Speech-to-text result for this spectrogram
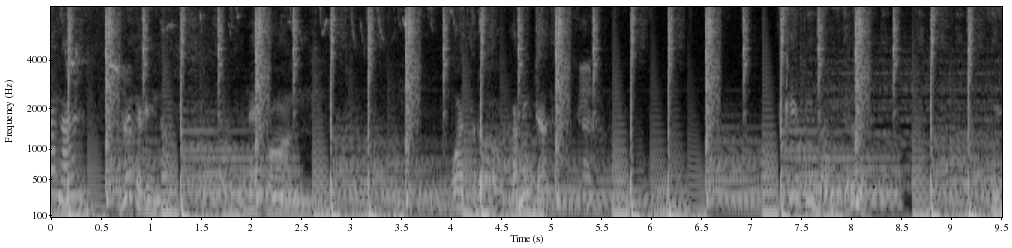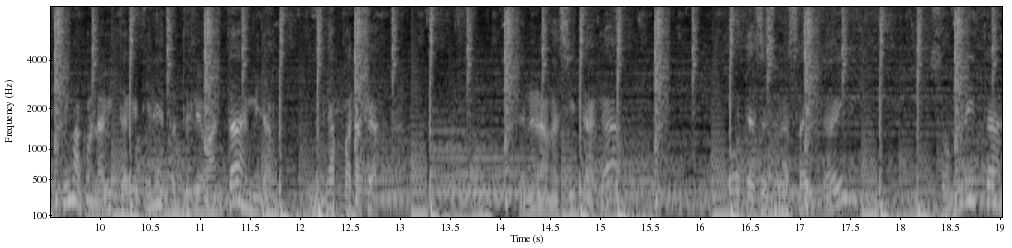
gana, ¿eh? Mira qué lindo. Viene con cuatro camitas. Claro. Qué lindo video. Y encima con la vista que tiene esto, te levantás y mirá, mirás para allá. Tener la mesita acá, vos te haces una asadita ahí, sombrita,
